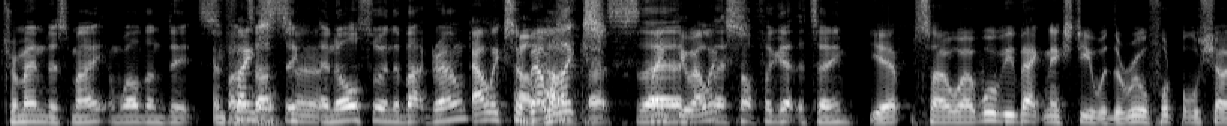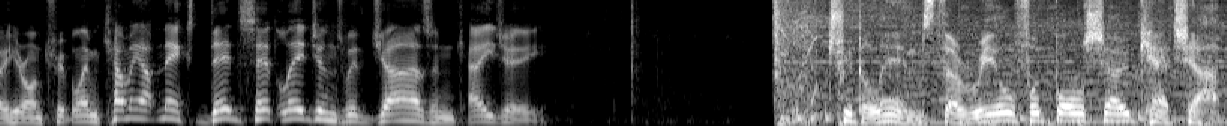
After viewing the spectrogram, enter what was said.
Tremendous, mate, and well done, Ditts. And thanks, Fantastic. uh, and also in the background, Alex Abella. Alex. That's, Thank uh, you, Alex. Let's not forget the team. Yep. So uh, we'll be back next year with the Real Football Show here on Triple M. Coming up next, Dead Set Legends with Jars and KG. Triple M's The Real Football Show catch up.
